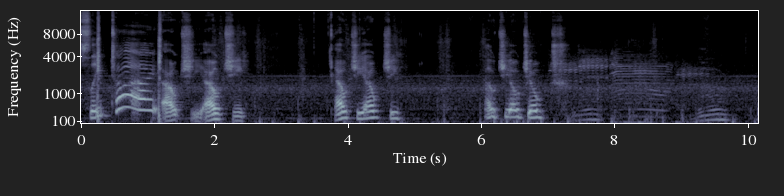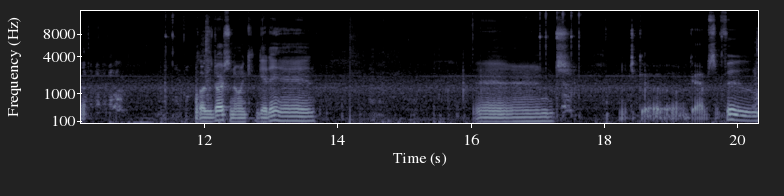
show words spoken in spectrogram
Sleep tight. Ouchie, ouchie. Ouchie, ouchie. Ouchie, ouchie, ouch. Close the door so no one can get in. And need to go grab some food.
